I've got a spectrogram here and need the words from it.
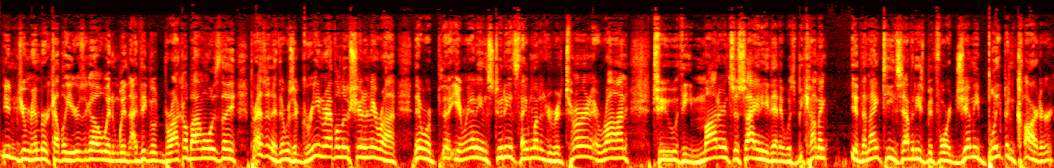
Do you remember a couple years ago when, when I think Barack Obama was the president? There was a green revolution in Iran. There were uh, Iranian students. They wanted to return Iran to the modern society that it was becoming in the 1970s before Jimmy Bleepin Carter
